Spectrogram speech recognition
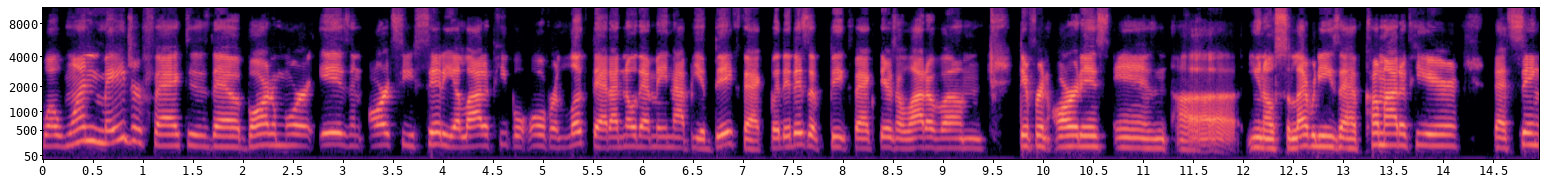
well, one major fact is that Baltimore is an artsy city. A lot of people overlook that. I know that may not be a big fact, but it is a big fact. There's a lot of um different artists and uh you know celebrities that have come out of here that sing.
